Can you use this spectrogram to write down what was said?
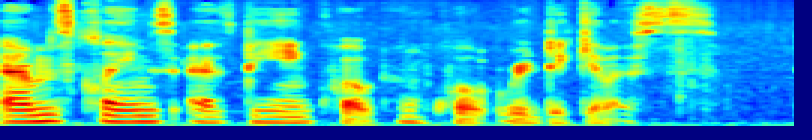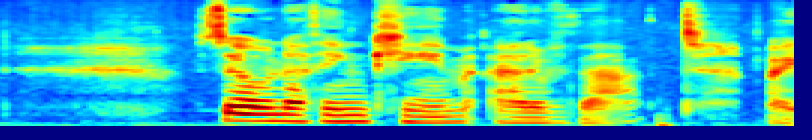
M's claims as being quote unquote ridiculous. So nothing came out of that. I,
